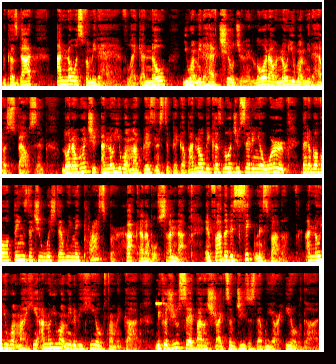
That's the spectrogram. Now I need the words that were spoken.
Because God, I know it's for me to have. Like I know you want me to have children. And Lord, I know you want me to have a spouse. And Lord, I want you, I know you want my business to pick up. I know because, Lord, you said in your word that above all things that you wish that we may prosper. And Father, this sickness, Father, I know you want my heal. I know you want me to be healed from it, God. Because you said by the stripes of Jesus that we are healed, God.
